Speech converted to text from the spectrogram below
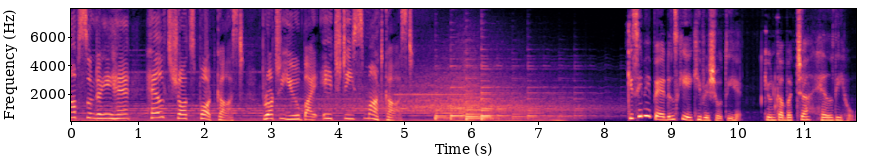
आप सुन रहे हैं health shorts podcast brought you by H T smartcast किसी भी पेरेंट्स की एक ही विश होती है कि उनका बच्चा हेल्दी हो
